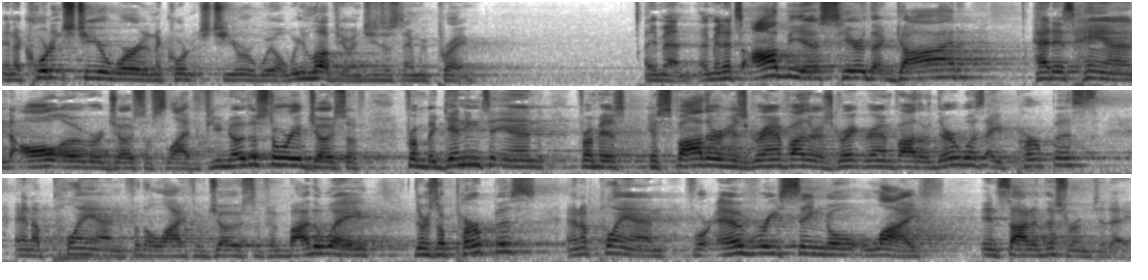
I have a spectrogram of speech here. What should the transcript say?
in accordance to your word, in accordance to your will. We love you. In Jesus' name we pray. Amen. I mean, it's obvious here that God had his hand all over Joseph's life. If you know the story of Joseph from beginning to end, from his, his father, his grandfather, his great grandfather, there was a purpose and a plan for the life of Joseph. And by the way, there's a purpose and a plan for every single life inside of this room today.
